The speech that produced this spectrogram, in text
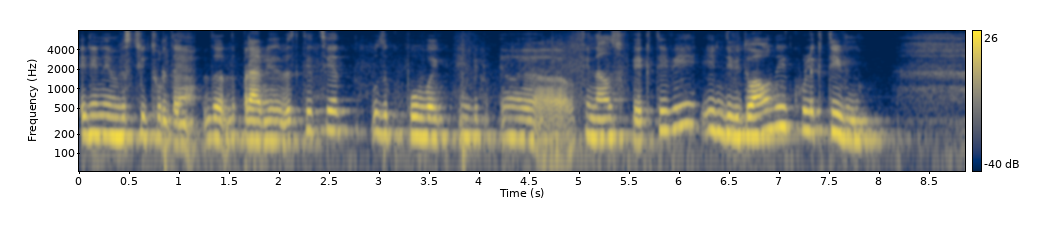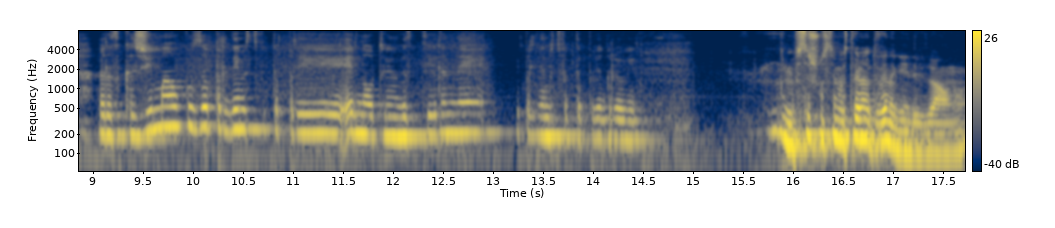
един инвеститор да, да, да прави инвестиция, закупува финансови активи, индивидуално и колективно. Разкажи малко за предимствата при едното инвестиране и предимствата при други. Всъщност инвестирането винаги е индивидуално,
